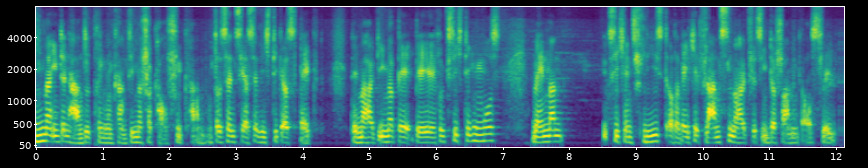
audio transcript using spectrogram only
die man in den Handel bringen kann, die man verkaufen kann. Und das ist ein sehr, sehr wichtiger Aspekt, den man halt immer be berücksichtigen muss, wenn man sich entschließt oder welche Pflanzen man halt fürs Indoor Farming auswählt.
